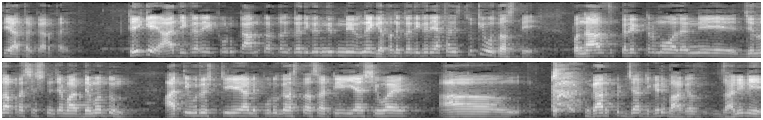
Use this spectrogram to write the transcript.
ते आता करतायत. ठीक आहे अधिकारीकडून काम करताना कधी कधी निर्णय घेताना कधी कधी एखादी चुकी होत असते. पण आज कलेक्टर महोदयांनी जिल्हा प्रशासनाच्या माध्यमातून अतिवृष्टी आणि पूरग्रस्तासाठी याशिवाय गारपीट ज्या ठिकाणी भागात झालेली आहे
